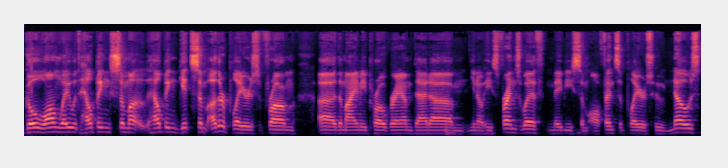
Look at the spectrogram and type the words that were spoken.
go a long way with helping some uh, helping get some other players from uh, the Miami program that um, you know he's friends with, maybe some offensive players who knows.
